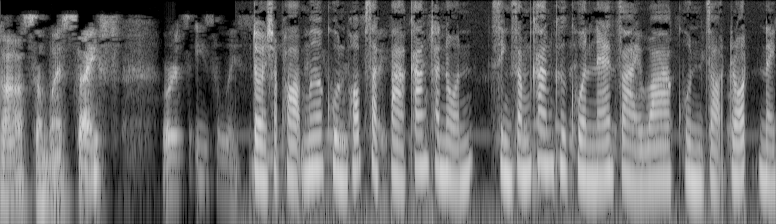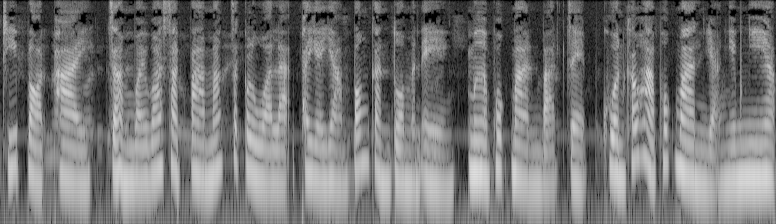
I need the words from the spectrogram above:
car somewhere safe โดยเฉพาะเมื่อคุณพบสัตว์ป่าข้างถนน สิ่งสำคัญคือควรแน่ใจว่าคุณจอดรถในที่ปลอดภัยจำไว้ว่าสัตว์ป่ามักจะกลัวและพยายามป้องกันตัวมันเอง เมื่อพวกมันบาดเจ็บ ควรเข้าหาพวกมันอย่างเงียบ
